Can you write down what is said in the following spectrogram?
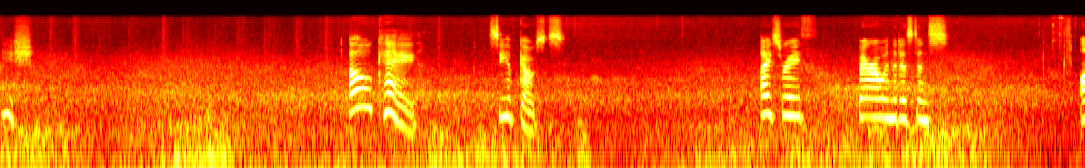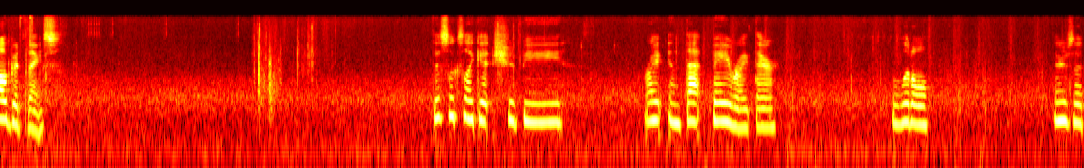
Yeesh. Okay. Sea of Ghosts. Ice Wraith, Barrow in the distance. All good things. This looks like it should be right in that bay right there. The little... There's a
